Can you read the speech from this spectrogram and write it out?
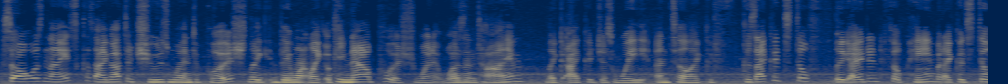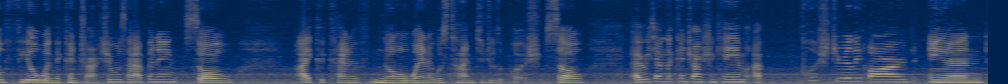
So it was nice because I got to choose when to push. Like they weren't like, okay, now push when it wasn't time. Like I could just wait until I could, because I could still, like I didn't feel pain, but I could still feel when the contraction was happening. So I could kind of know when it was time to do the push. So every time the contraction came, I pushed really hard and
